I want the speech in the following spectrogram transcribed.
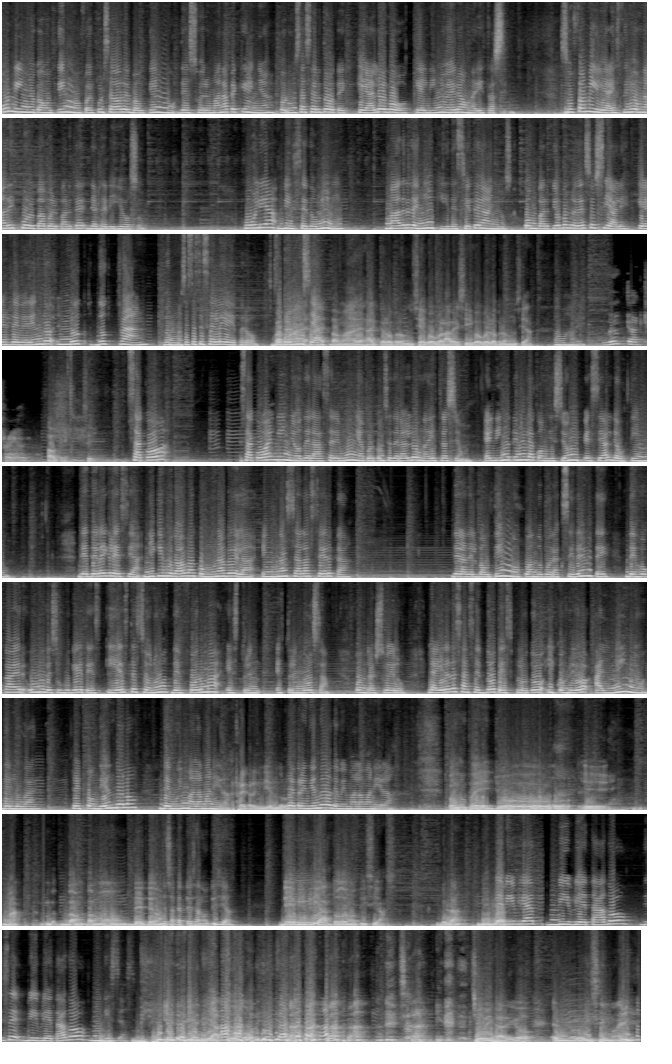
Un niño con autismo fue expulsado del bautismo de su hermana pequeña por un sacerdote que alegó que el niño era una distracción. Su familia exige una disculpa por parte del religioso. Julia Vicedomini, madre de Nicky de 7 años, compartió por redes sociales que el reverendo Luke Ductran, bueno, no sé si se lee, pero se Vamos a, pronuncia. dejar, vamos a dejar que lo pronuncie Google, a ver si Google lo pronuncia. Vamos a ver. Luke Ductran. Ok, sí. Sacó, sacó al niño de la ceremonia por considerarlo una distracción. El niño tiene la condición especial de autismo. Desde la iglesia, Nicky jugaba con una vela en una sala cerca de la del bautismo cuando por accidente dejó caer uno de sus juguetes y este sonó de forma estruendosa contra el suelo. La ira del sacerdote explotó y corrió al niño del lugar, respondiéndolo de muy mala manera. Reprendiéndolo. Reprendiéndolo de muy mala manera. Bueno, pues yo. eh, ma- vamos, vamos ¿de, de dónde sacaste esa noticia? De Eh. Biblia Todo Noticias, ¿verdad? Biblia. De Biblia, biblietado, dice biblietado noticias. Biblia Todo. yo dije adiós, el mío lo dice mal.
